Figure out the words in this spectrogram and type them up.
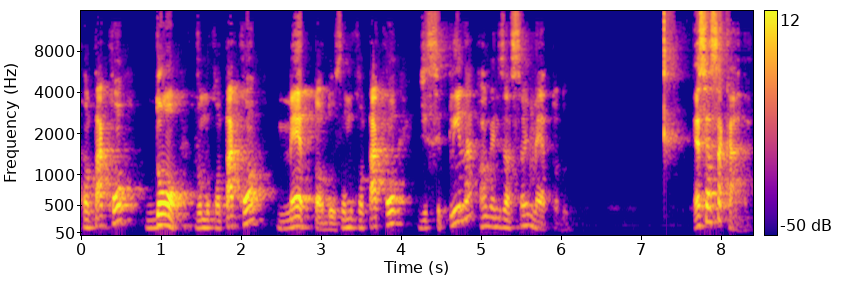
contar com dom, vamos contar com método, vamos contar com disciplina, organização e método. Essa é a sacada,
